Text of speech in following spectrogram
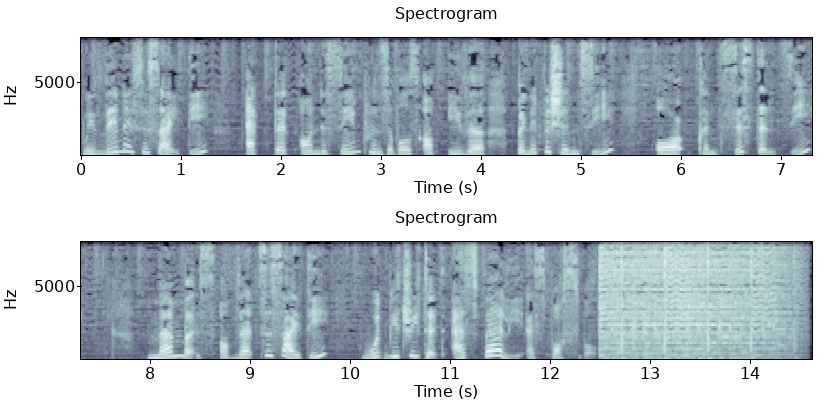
within a society acted on the same principles of either beneficency or consistency, members of that society would be treated as fairly as possible.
